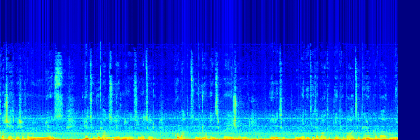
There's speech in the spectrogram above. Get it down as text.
got your inspiration from a muse, you need to go back to your meals. You need to go back to your inspiration. You need to meditate about it, think about it, look about the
